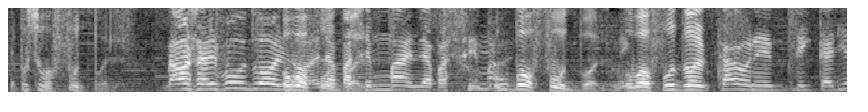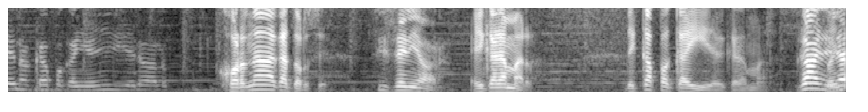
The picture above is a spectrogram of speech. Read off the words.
Después hubo fútbol. Vamos al fútbol. Hubo No, fútbol. La pasé mal, la pasé mal. Hubo fútbol. Hubo fútbol. Cago en el de italiano, capo cañonil y Jornada 14. Sí, señor. El calamar. de capa caída el calamar. ¡Gánenle Venía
